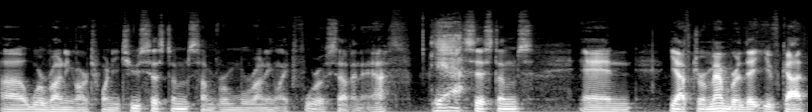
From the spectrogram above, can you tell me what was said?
uh, were running R22 systems, some of them were running like 407F yeah. systems. And you have to remember that you've got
